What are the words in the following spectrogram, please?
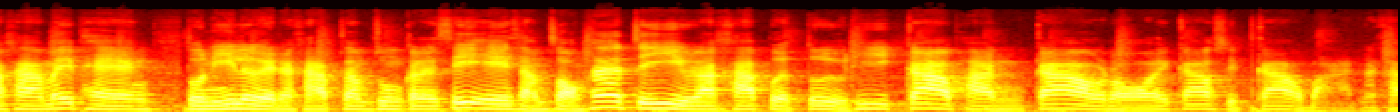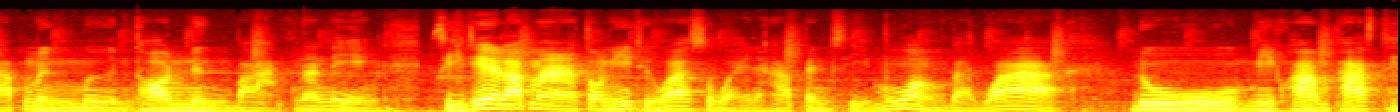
ราคาไม่แพงตัวนี้เลยนะครับ Samsung Galaxy A32 5G ราคาเปิดตัวอยู่ที่ 9,999 บาทนะครับ 10,000 ทอน 1 บาทนั่นเอง สีที่ได้รับมาตรงนี้ถือว่าสวยนะครับ เป็นสีม่วงแบบว่า ดูมีความพาสเท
